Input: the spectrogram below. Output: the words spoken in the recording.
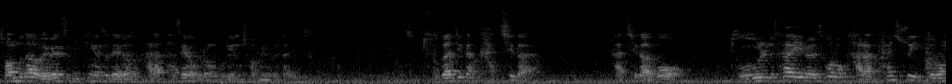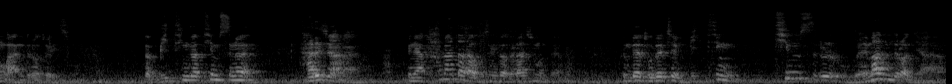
전부 다 Webex Meeting에서 내려서 갈아타세요. 그럼 우리는 점유율을 다 잃습니다. 그래서 두 가지가 같이 가요. 같이 가고 둘 사이를 서로 갈아탈 수 있도록 만들어져 있습니다. 그러니까 Meeting과 Teams는 다르지 않아요. 그냥 하나다라고 생각을 하시면 돼요. 근데 도대체 Meeting Teams를 왜 만들었냐?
